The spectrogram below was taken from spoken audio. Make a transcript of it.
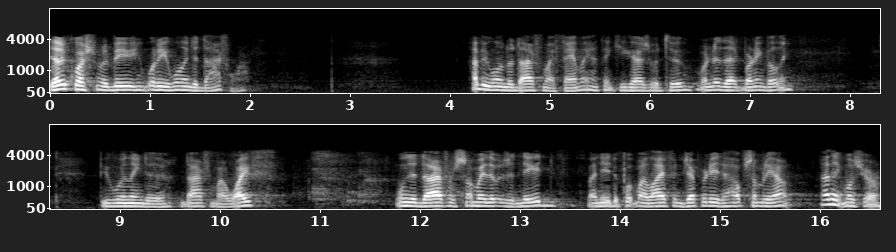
The other question would be what are you willing to die for? I'd be willing to die for my family. I think you guys would too. Run into that burning building. Be willing to die for my wife. Willing to die for somebody that was in need. If I need to put my life in jeopardy to help somebody out. I think most are.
